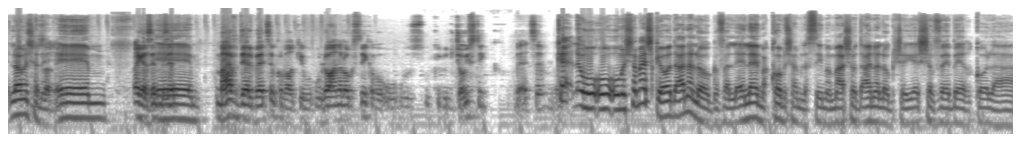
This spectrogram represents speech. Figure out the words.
לא משנה. אמ, רגע, זה, אה, מה ההבדל בעצם? כלומר, כי הוא הוא לא analog stick, אבל הוא, הוא, הוא כאילו ג'ויסטיק בעצם? כן, הוא, הוא, הוא משמש כעוד analog, אבל אין להם מקום שם לשים ממש עוד analog שיהיה שווה בערכו ל-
